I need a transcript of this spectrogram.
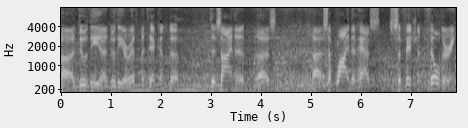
uh, do the uh, do the arithmetic and design a, a, supply that has sufficient filtering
